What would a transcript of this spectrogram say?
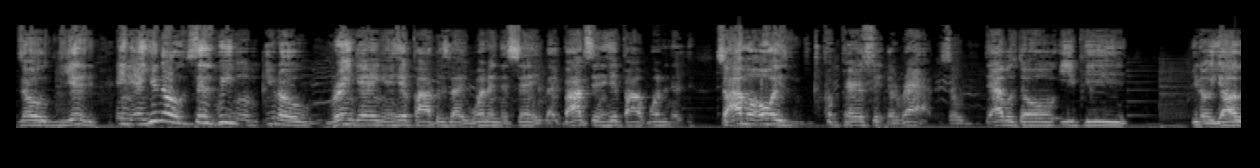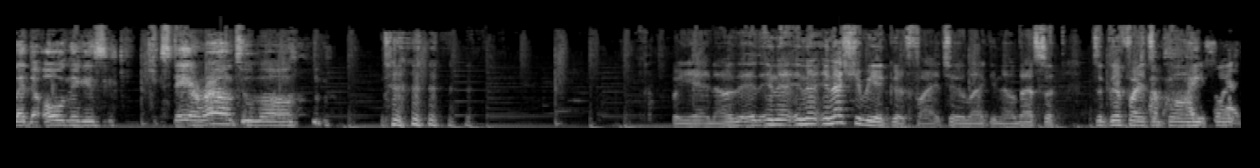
So yeah, and, and you know, since we you know, ring gang and hip hop is like one and the same. Like boxing and hip hop one and the so I'ma always compare shit to rap. So that was the whole EP. You know, y'all let the old niggas stay around too long. But yeah, no, and that, and, that, and that should be a good fight too. Like you know, that's a it's a good fight. It's a quality fight.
